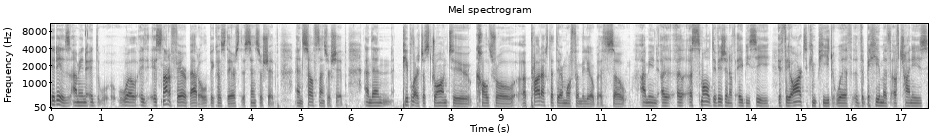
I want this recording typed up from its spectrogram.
It is. I mean, it well, it, it's not a fair battle because there's the censorship and self-censorship, and then people are just drawn to cultural uh, products that they're more familiar with. So, I mean, a, a, a, small division of ABC, if they are to compete with the behemoth of Chinese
